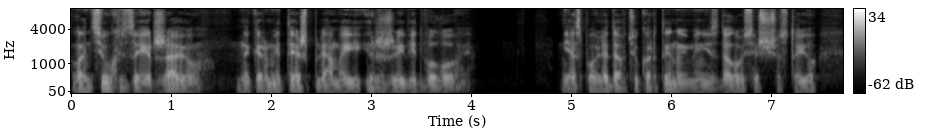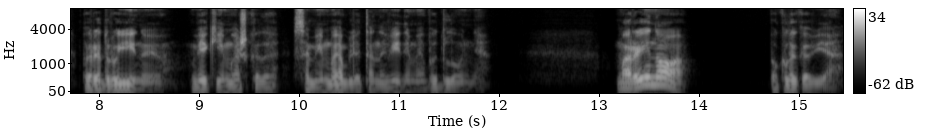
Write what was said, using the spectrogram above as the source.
Ланцюг заіржавів, на кермі теж пляма і іржи від вологи. Я споглядав цю картину, і мені здалося, що стою перед руїною, в якій мешкали самі меблі та невідимі видлуння. Марино. покликав я.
